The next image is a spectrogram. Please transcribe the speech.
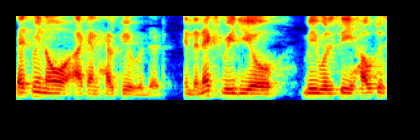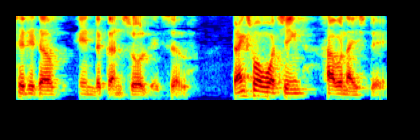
let me know. I can help you with it. In the next video, we will see how to set it up in the console itself. Thanks for watching. Have a nice day.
